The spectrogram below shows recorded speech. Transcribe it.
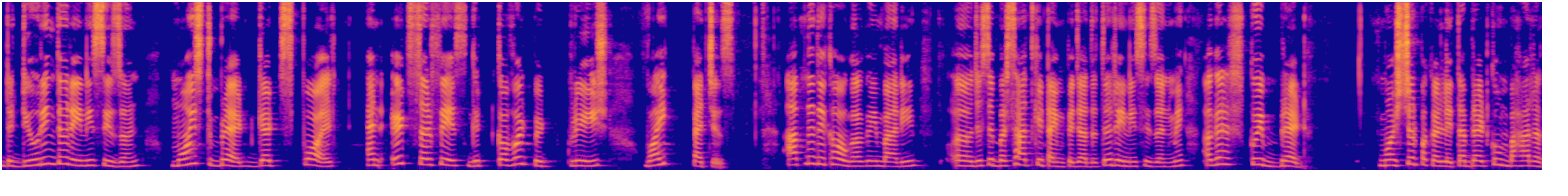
that during the rainy season, moist bread gets spoiled and its surface get covered with grayish white patches. आपने देखा होगा कई बारी जैसे बरसात के टाइम पे ज़्यादातर रेनी सीज़न में अगर कोई ब्रेड मॉइस्चर पकड़ लेता है ब्रेड को हम बाहर रख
